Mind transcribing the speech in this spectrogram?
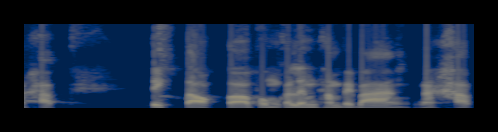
นะครับ TikTok ก็ผมก็เริ่มทำไปบ้างนะครับ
